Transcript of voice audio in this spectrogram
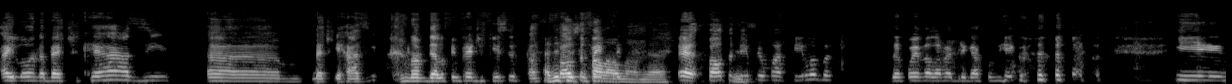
a Ilona Betchikazi, uh, Beth Guerrazi, o nome dela sempre é difícil. É difícil sempre, falar o nome, é. é falta Isso. sempre uma sílaba, depois ela vai brigar comigo. e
